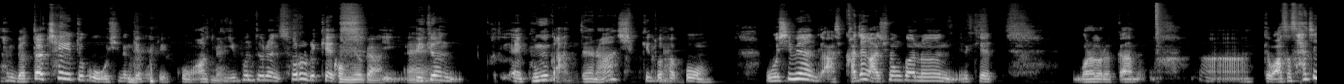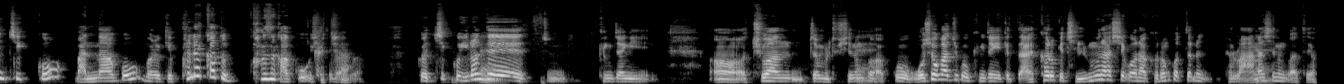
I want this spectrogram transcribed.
한 몇 달 차이 두고 오시는 경우도 있고 아, 네. 이분들은 서로 이렇게 공유가 이, 네. 의견 네, 공유가 안 되나 싶기도 네. 하고 오시면 아, 가장 아쉬운 거는 이렇게 뭐라 그럴까 아, 와서 사진 찍고 만나고 뭐 이렇게 플래카도 항상 갖고 오시더라고요. 그 찍고 이런데 네. 좀 굉장히 어, 주안점을 두시는 네. 것 같고 오셔가지고 굉장히 이렇게 날카롭게 질문하시거나 그런 것들은 별로 안 네. 하시는 것 같아요.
